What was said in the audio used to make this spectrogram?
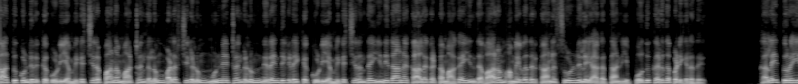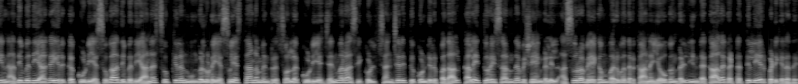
காத்து கொண்டிருக்கக்கூடிய மிகச்சிறப்பான மாற்றங்களும் வளர்ச்சிகளும் முன்னேற்றங்களும் நிறைந்து கிடைக்கக்கூடிய மிகச்சிறந்த இனிதான காலகட்டமாக இந்த வாரம் அமைவதற்கான சூழ்நிலையாகத்தான் இப்போது கருதப்படுகிறது. கலைத்துறையின் அதிபதியாக இருக்கக்கூடிய சுகாதிபதியான சுக்கிரன் உங்களுடைய சுயஸ்தானமென்று சொல்லக்கூடிய ஜென்மராசிக்குள் சஞ்சரித்துக் கொண்டிருப்பதால் கலைத்துறை சார்ந்த விஷயங்களில் அசுர வேகம் வருவதற்கான யோகங்கள் இந்த காலகட்டத்தில் ஏற்படுகிறது.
